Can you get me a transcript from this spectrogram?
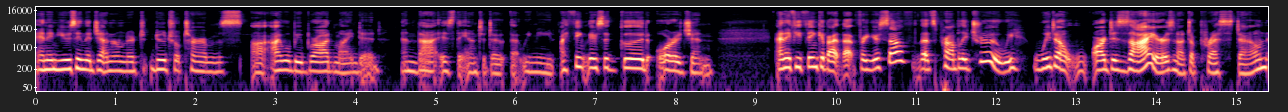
And in using the gender neutral terms, uh, I will be broad minded. And that is the antidote that we need. I think there's a good origin. And if you think about that for yourself, that's probably true. We we don't our desire is not to press down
